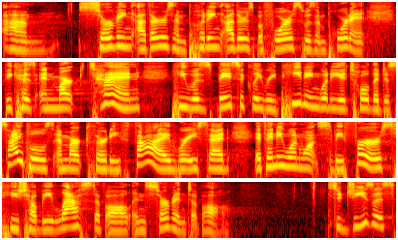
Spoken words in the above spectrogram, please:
um, serving others and putting others before us was important because in Mark 10, he was basically repeating what he had told the disciples in Mark 35, where he said, If anyone wants to be first, he shall be last of all and servant of all. So Jesus,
